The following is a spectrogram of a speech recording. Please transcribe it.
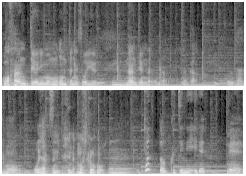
ご飯っていうよりももう本当にそういう、う、うん、なんて言うんだろうな。なんかそうだね。もうおやつみたいなものを、うん、ちょっと口に入れて、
